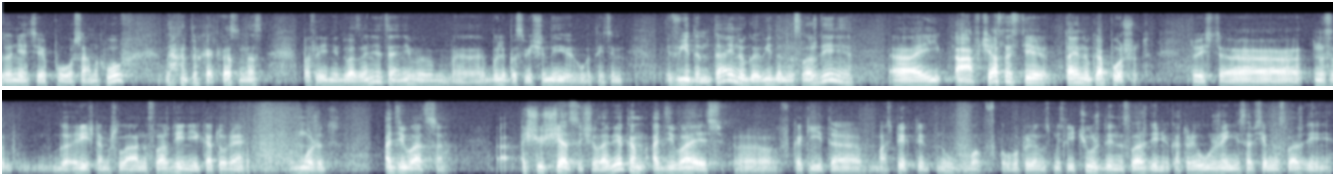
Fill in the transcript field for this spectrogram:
занятия по самых вов, то как раз у нас последние два занятия, они э, были посвящены вот этим видам тайнуга, видам наслаждения, а в частности тайну гапошут – то есть э, речь там шла о наслаждении, которое может одеваться, ощущаться человеком, одеваясь э, в какие-то аспекты, ну, в, определенном смысле чуждые наслаждению, которые уже не совсем наслаждение.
